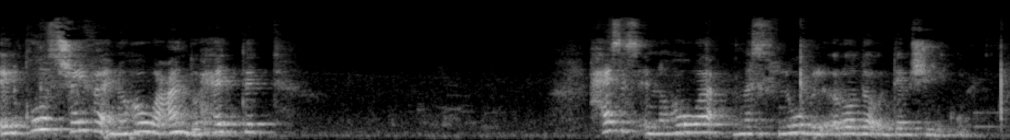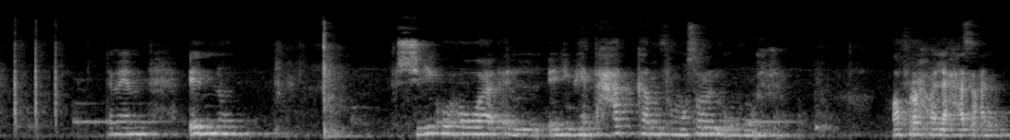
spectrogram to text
القوس شايفة إن هو عنده حتة حاسس إن هو مسلوب الإرادة قدام شريكه. تمام؟ إنه شريكه هو ال- اللي بيتحكم في مسار الأمور. أفرح ولا هزعل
